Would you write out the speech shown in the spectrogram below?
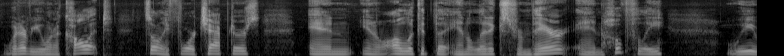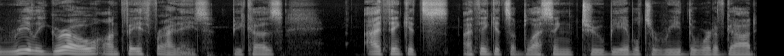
whatever you want to call it. It's only four chapters. And, you know, I'll look at the analytics from there and hopefully we really grow on Faith Fridays because I think it's I think it's a blessing to be able to read the Word of God.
